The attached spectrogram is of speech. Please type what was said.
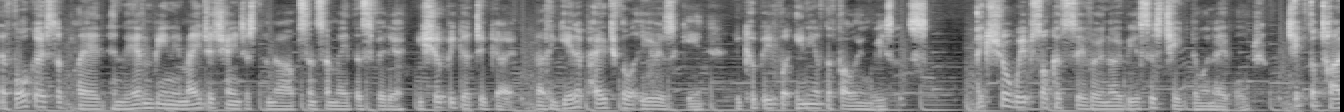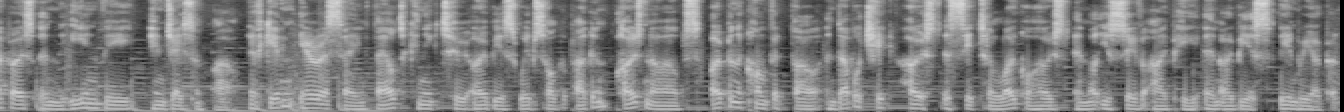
If all goes to plan and there haven't been any major changes to NOALBS since I made this video, you should be good to go. Now if you get a page full of errors again, it could be for any of the following reasons. Make sure WebSocket server in OBS is checked or enabled. Check the typos in the env and JSON file. If you get an error saying failed to connect to OBS WebSocket plugin, close NOALBS, open the config file and double check host is set to localhost and not your server IP in OBS, then reopen.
